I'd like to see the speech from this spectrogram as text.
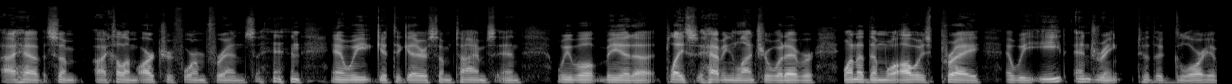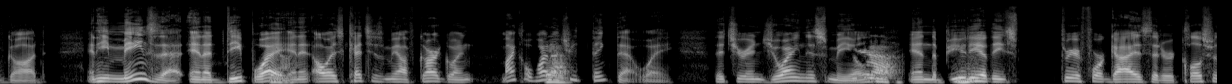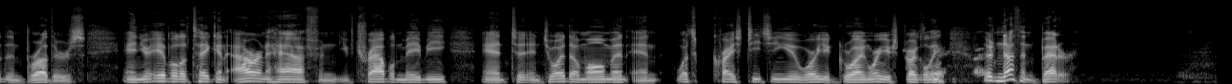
I have some, I call them arch reform friends, and, and we get together sometimes and we will be at a place having lunch or whatever. One of them will always pray, and we eat and drink to the glory of God. And he means that in a deep way. Yeah. And it always catches me off guard going, Michael, why yeah. don't you think that way? That you're enjoying this meal yeah. and the beauty mm-hmm. of these three or four guys that are closer than brothers, and you're able to take an hour and a half and you've traveled maybe and to enjoy the moment and what's Christ teaching you, where are you're growing, where are you're struggling. Yeah, right. There's nothing better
